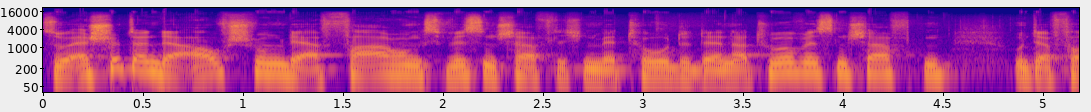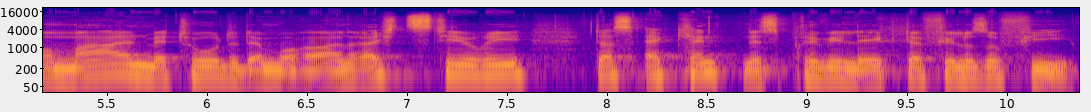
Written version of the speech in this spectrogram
So erschüttern der Aufschwung der erfahrungswissenschaftlichen Methode der Naturwissenschaften und der formalen Methode der moralen Rechtstheorie das Erkenntnisprivileg der Philosophie.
